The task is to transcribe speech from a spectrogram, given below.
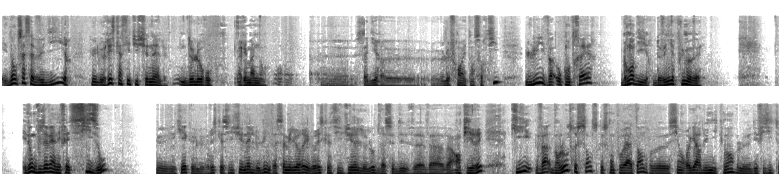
et donc ça, ça veut dire que le risque institutionnel de l'euro rémanent euh, c'est-à-dire le franc étant sorti, lui va au contraire grandir, devenir plus mauvais. Et donc vous avez un effet de ciseau, qui est que le risque institutionnel de l'une va s'améliorer et le risque institutionnel de l'autre va, va, empirer, qui va dans l'autre sens que ce qu'on pourrait attendre si on regarde uniquement le déficit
